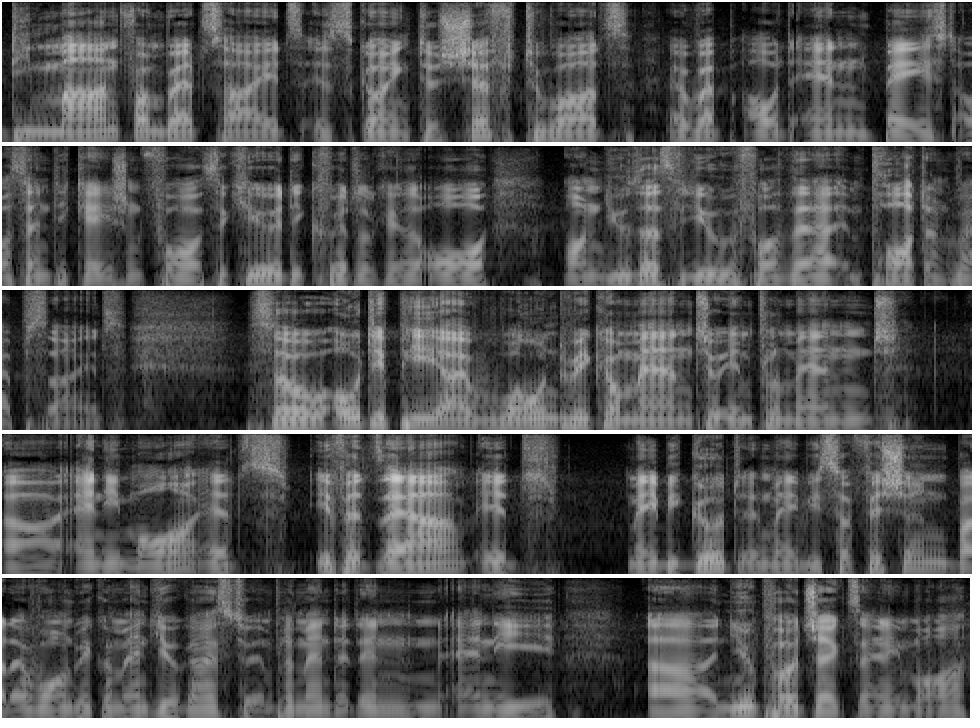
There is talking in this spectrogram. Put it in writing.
demand from websites is going to shift towards a WebAuthn based authentication for security critical or on users view for their important websites. So OTP I won't recommend to implement uh, anymore. It's if it's there, it may be good and may be sufficient, but I won't recommend you guys to implement it in any uh, new projects anymore.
